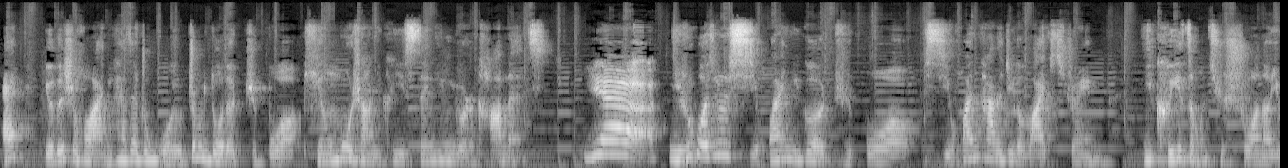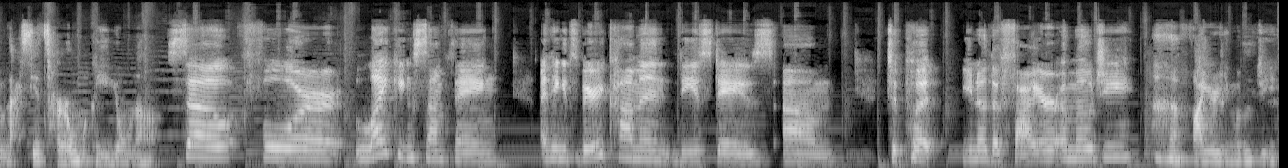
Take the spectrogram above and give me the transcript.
哎，有的时候啊，你看在中国有这么多的直播，屏幕上你可以 sending your comments。Yeah. 你如果就是喜欢一个直播，喜欢它的这个 live stream，你可以怎么去说呢？有哪些词儿我们可以用呢？ So, for liking something, I think it's very common these days um, to put, you know, the fire emoji. Fire emoji。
